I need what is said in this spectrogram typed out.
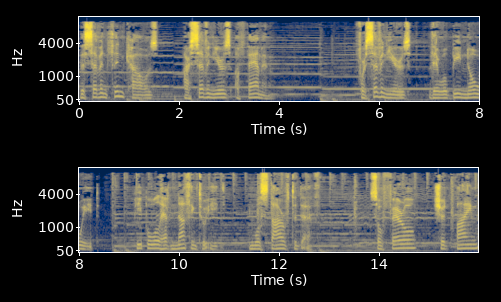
The seven thin cows are seven years of famine. For seven years there will be no wheat. People will have nothing to eat and will starve to death. So Pharaoh should find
